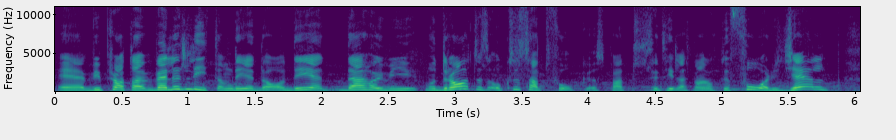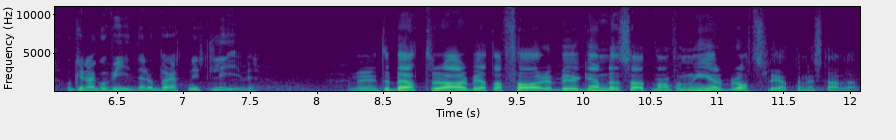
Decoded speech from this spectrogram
Eh, vi pratar väldigt lite om det idag. Det, där har vi moderater också satt fokus på att se till att man också får hjälp och kunna gå vidare och börja ett nytt liv. Men är det inte bättre att arbeta förebyggande så att man får ner brottsligheten istället?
